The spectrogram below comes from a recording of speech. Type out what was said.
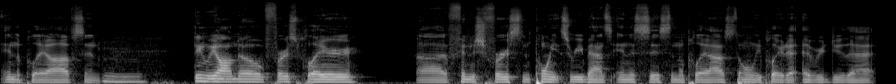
in the playoffs. And Mm-hmm. I think we all know first player uh, finished first in points, rebounds, and assists in the playoffs. The only player to ever do that.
